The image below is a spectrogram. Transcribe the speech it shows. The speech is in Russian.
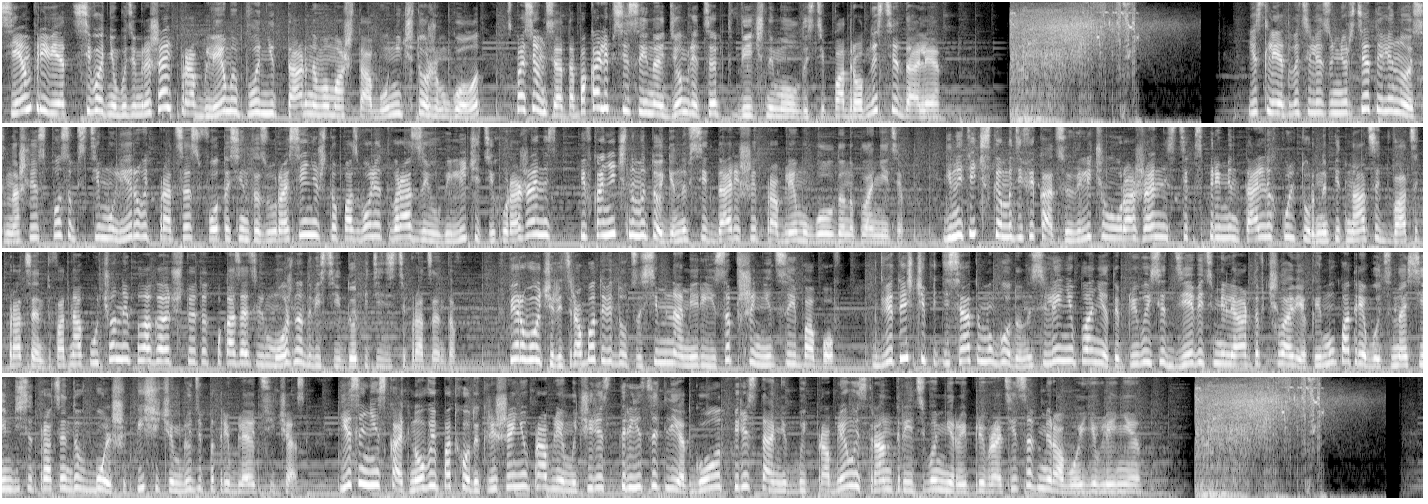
Всем привет! Сегодня будем решать проблемы планетарного масштаба. Уничтожим голод, спасемся от апокалипсиса и найдем рецепт вечной молодости. Подробности далее. Исследователи из университета Иллинойса нашли способ стимулировать процесс фотосинтеза у растений, что позволит в разы увеличить их урожайность и в конечном итоге навсегда решит проблему голода на планете. Генетическая модификация увеличила урожайность экспериментальных культур на 15-20%, однако ученые полагают, что этот показатель можно довести до 50%. В первую очередь работы ведутся семенами риса, пшеницы и бобов. К 2050 году население планеты превысит 9 миллиардов человек, и ему потребуется на 70% больше пищи, чем люди потребляют сейчас – если не искать новые подходы к решению проблемы, через 30 лет голод перестанет быть проблемой стран третьего мира и превратится в мировое явление.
